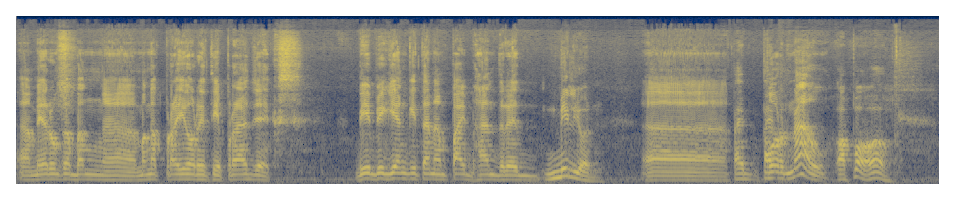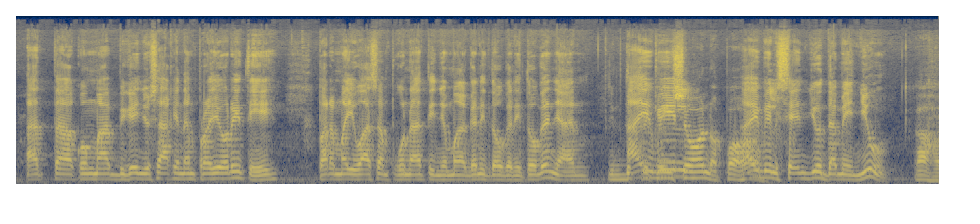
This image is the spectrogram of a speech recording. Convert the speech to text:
Uh, meron ka bang uh, mga priority projects? Bibigyan kita ng 500 Million. uh, Five- five- for now. Opo. oh. At uh, kung mabigay nyo sa akin ng priority, para maiwasan po natin yung mga ganito, ganito, ganyan, I will, opo. I will send you the menu. Oho.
